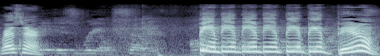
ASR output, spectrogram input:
Resner. Bam, bam, bam, bam, bam, bam, bam.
